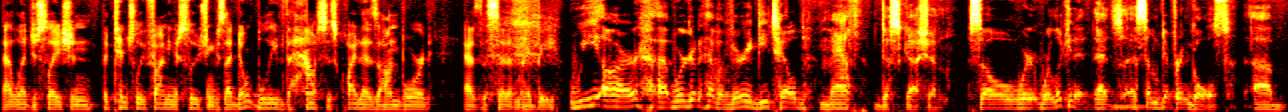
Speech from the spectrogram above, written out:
That legislation potentially finding a solution because I don't believe the House is quite as on board as the Senate might be. We are. Uh, we're going to have a very detailed math discussion. So we're, we're looking at, at some different goals. Um,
